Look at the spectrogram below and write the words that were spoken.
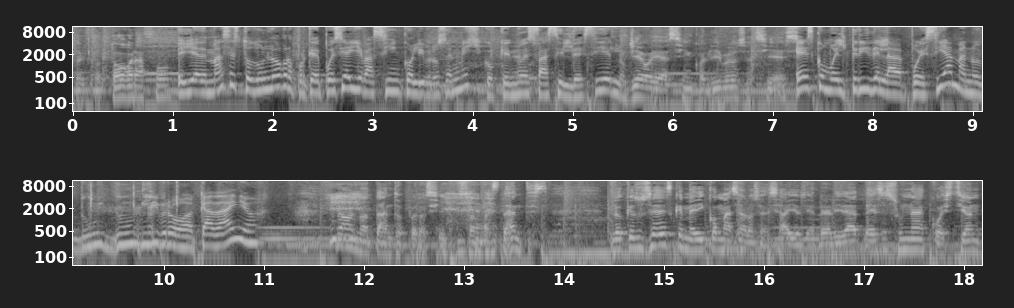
soy fotógrafo. Y además es todo un logro, porque de poesía lleva cinco libros en México, que no es fácil decirlo. Llevo ya cinco libros, así es. Es como el tri de la poesía, mano, un, un libro a cada año. No, no tanto, pero sí, son bastantes. Lo que sucede es que me dedico más a los ensayos y en realidad esa es una cuestión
